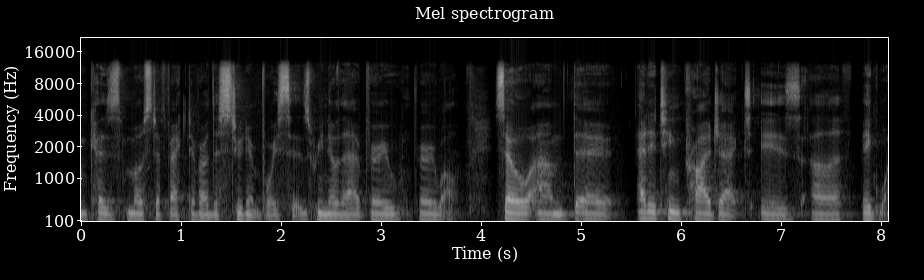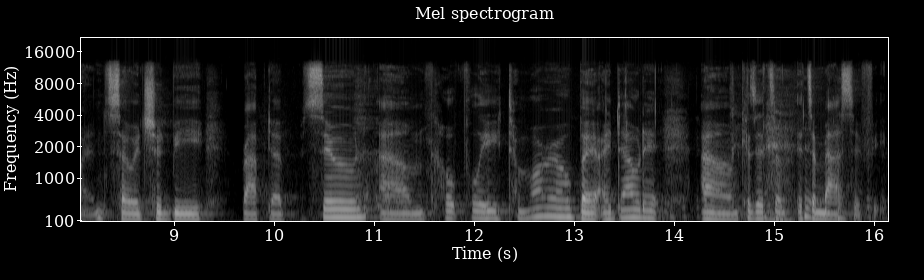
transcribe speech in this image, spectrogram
because most effective are the student voices. We know that very, very well. So um, the editing project is a big one, so it should be wrapped up soon, um, hopefully tomorrow, but I doubt it, because it's a it's a massive feat.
